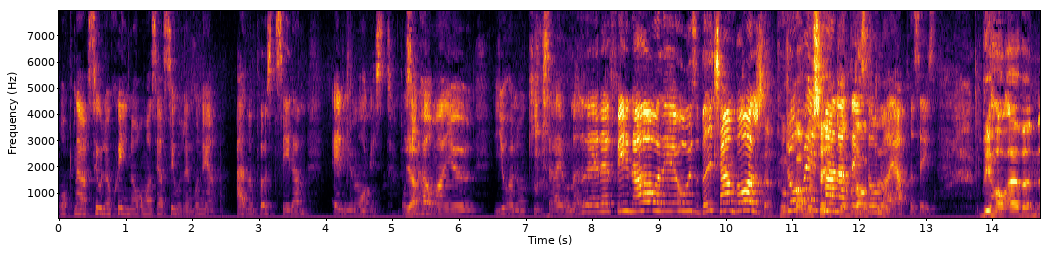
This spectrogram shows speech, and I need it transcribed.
Och när solen skiner och man ser solen gå ner, även på östsidan, är det ju magiskt. Och sen Ja. hör man ju John och Kik säger nu är det final i Åhus beachhandboll! Då vet man att det är sommar, ja precis. Vi har även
